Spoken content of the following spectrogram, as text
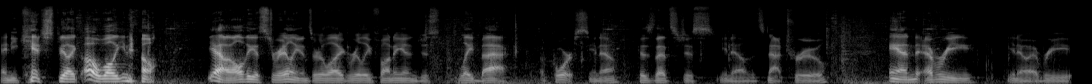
and you can't just be like, oh well, you know, yeah, all the Australians are like really funny and just laid back of course, you know, because that's just, you know, that's not true. And every, you know, every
